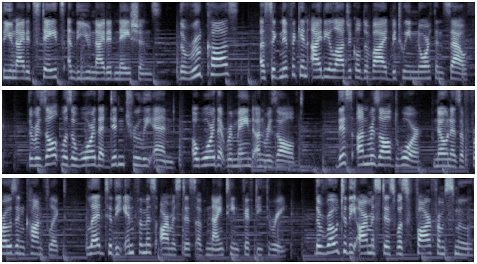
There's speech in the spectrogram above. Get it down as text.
the United States, and the United Nations. The root cause? A significant ideological divide between North and South. The result was a war that didn't truly end, a war that remained unresolved. This unresolved war, known as a frozen conflict, led to the infamous armistice of 1953. The road to the armistice was far from smooth.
